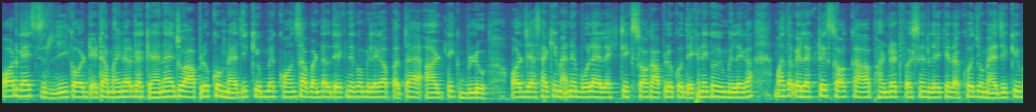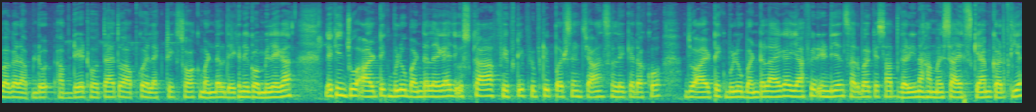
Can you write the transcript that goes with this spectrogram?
और गाइस लीक और डेटा माइनर का कहना है, जो आप लोग को मैजिक क्यूब में कौन सा बंडल देखने को मिलेगा, पता है? आर्टिक ब्लू और जैसा कि मैंने बोला इलेक्ट्रिक शॉक आप लोग को देखने को भी मिलेगा। मतलब इलेक्ट्रिक शॉक का आप हंड्रेड परसेंट लेके रखो। जो मैजिक क्यूब अगर अपडेट होता है तो आपको इलेक्ट्रिक शॉक बंडल देखने को मिलेगा। लेकिन जो आर्टिक ब्लू बंडल आएगा, उसका फिफ्टी फिफ्टी परसेंट चांस लेके रखो, जो आर्टिक ब्लू बंडल आएगा, या फिर इंडियन सर्वर के साथ गरीना हमेशा स्कैम करती है।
